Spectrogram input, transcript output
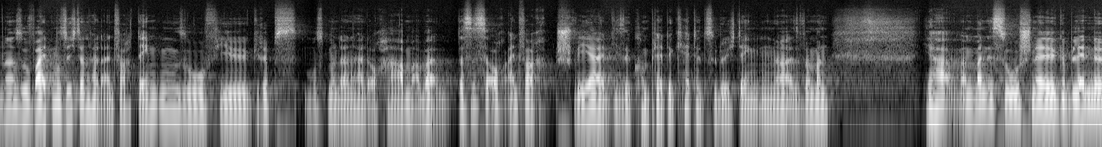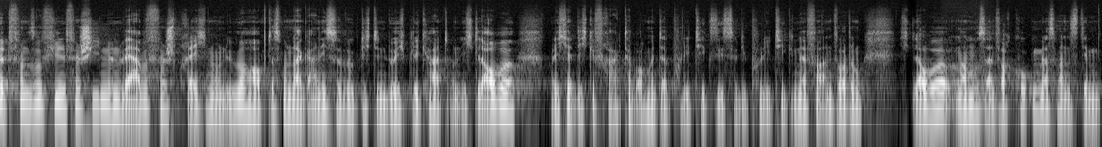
ne, so weit muss ich dann halt einfach denken, so viel Grips muss man dann halt auch haben. Aber das ist auch einfach schwer, diese komplette Kette zu durchdenken. Ne? Also wenn man ja, man ist so schnell geblendet von so vielen verschiedenen Werbeversprechen und überhaupt, dass man da gar nicht so wirklich den Durchblick hat. Und ich glaube, weil ich ja dich gefragt habe, auch mit der Politik, siehst du die Politik in der Verantwortung. Ich glaube, man muss einfach gucken, dass man es dem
